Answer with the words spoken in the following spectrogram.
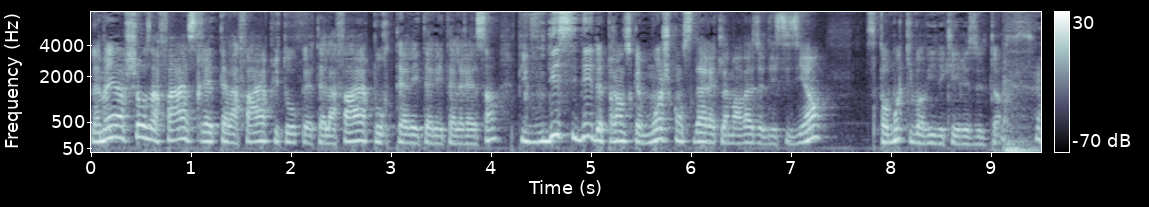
la meilleure chose à faire serait telle affaire plutôt que telle affaire pour telle et telle et telle raison, puis vous décidez de prendre ce que moi je considère être la mauvaise décision, c'est pas moi qui va vivre avec les résultats.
